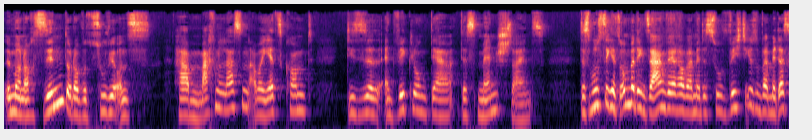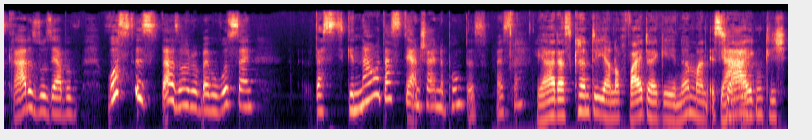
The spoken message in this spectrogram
immer noch sind oder wozu wir uns haben machen lassen. Aber jetzt kommt diese Entwicklung der, des Menschseins. Das musste ich jetzt unbedingt sagen, Vera, weil mir das so wichtig ist und weil mir das gerade so sehr bewusst ist, da sind wir bei Bewusstsein, dass genau das der entscheidende Punkt ist, weißt du? Ja, das könnte ja noch weitergehen. Ne? Man ist ja. ja eigentlich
